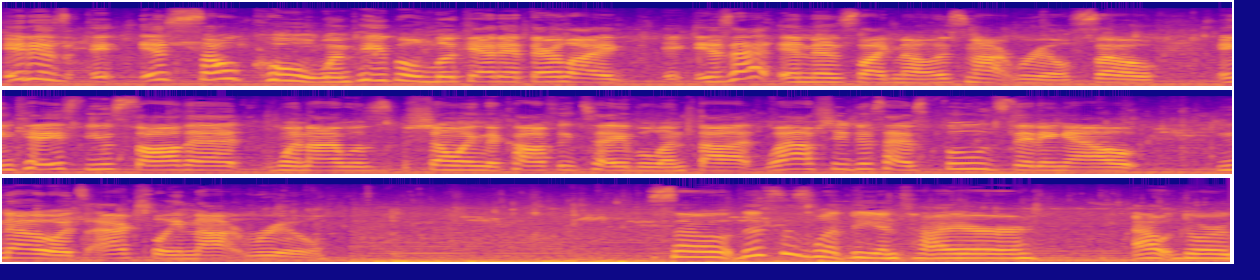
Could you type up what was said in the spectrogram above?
it is it, it's so cool when people look at it they're like is that and it's like no it's not real so in case you saw that when I was showing the coffee table and thought, wow, she just has food sitting out. No, it's actually not real. So this is what the entire outdoor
